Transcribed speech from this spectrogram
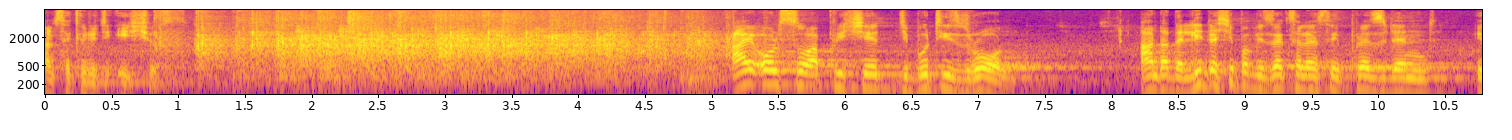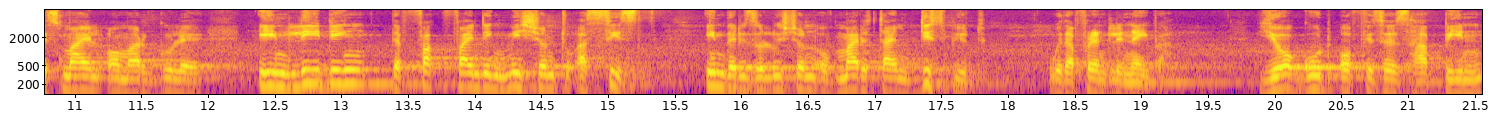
and security issues. I also appreciate Djibouti's role under the leadership of His Excellency President Ismail Omar Guelleh in leading the fact-finding mission to assist in the resolution of maritime dispute with a friendly neighbor. Your good offices have been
